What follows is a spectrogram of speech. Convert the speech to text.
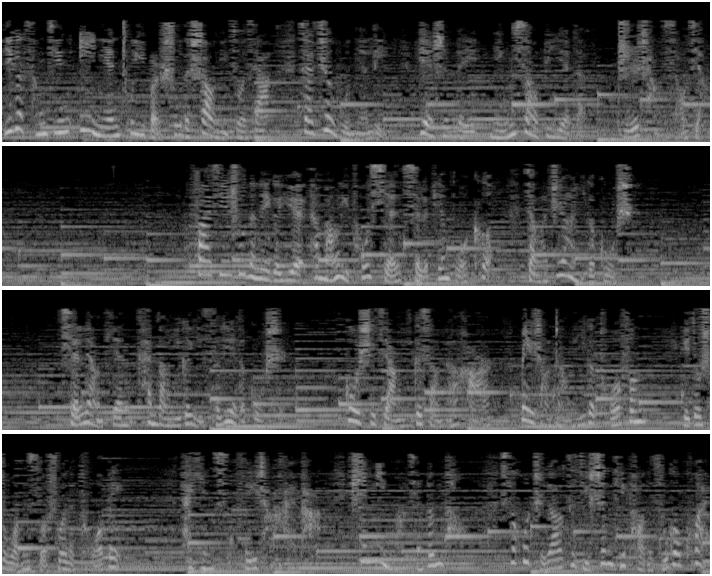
一个曾经一年出一本书的少女作家，在这五年里变身为名校毕业的职场小蒋。发新书的那个月，他忙里偷闲写了篇博客，讲了这样一个故事。前两天看到一个以色列的故事，故事讲一个小男孩背上长了一个驼峰，也就是我们所说的驼背，他因此非常害怕，拼命往前奔跑。似乎只要自己身体跑得足够快，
